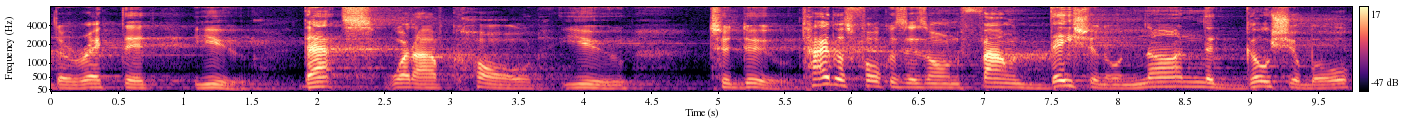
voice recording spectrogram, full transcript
directed you. That's what I've called you to do. Titus focuses on foundational, non negotiable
